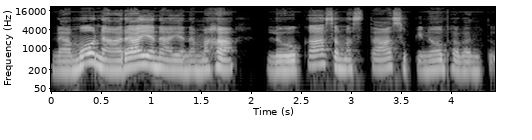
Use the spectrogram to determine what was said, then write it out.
నమో నారాయణాయ నమ లోకా సమస్తా సుఖినో భవంతు.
